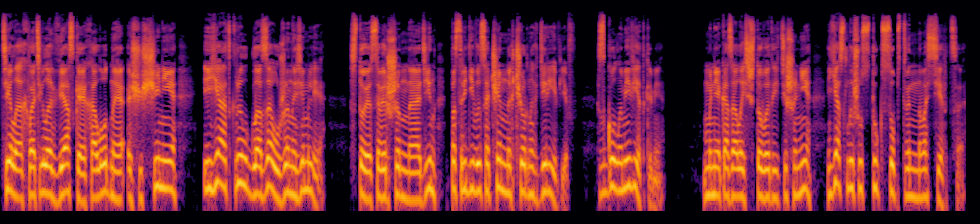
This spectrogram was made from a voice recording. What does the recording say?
Тело охватило вязкое холодное ощущение, и я открыл глаза уже на земле, стоя совершенно один посреди высоченных черных деревьев, с голыми ветками. Мне казалось, что в этой тишине я слышу стук собственного сердца.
